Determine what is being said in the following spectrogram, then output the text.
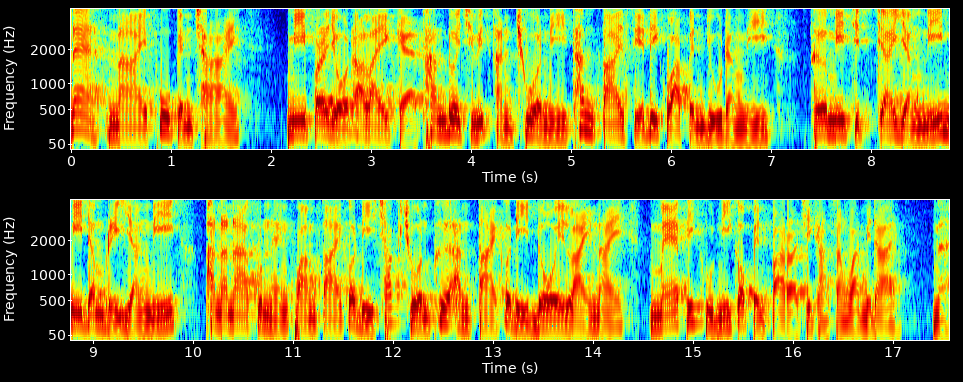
แน่นายผู้เป็นชาย มีประโยชน์อะไรแก่ท่านด้วยชีวิตอันชั่วนี้ ท่านตายเสียดีกว่าเป็นอยู่ดังนี้ เธอมีจิตใจอย่างนี้มีดำริอย่างนี้พรรณนาคุณแห่งความตายก็ดีชักชวนเพื่ออันตายก็ดีโดยหลายใน แม้ภิกขุนี้ก็เป็นปาราชิกาสังวาสไม่ได้นะ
